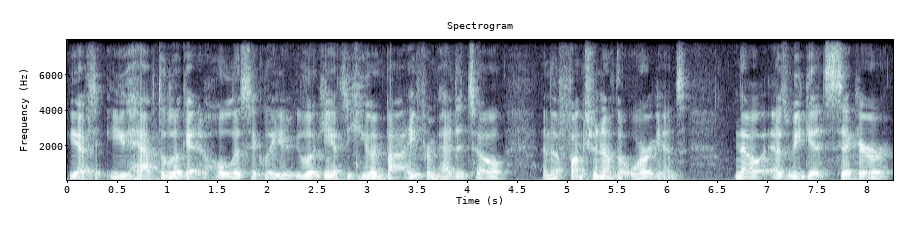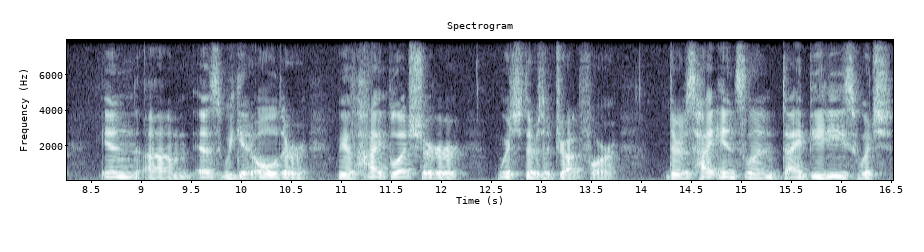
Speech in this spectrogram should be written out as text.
you have to, you have to look at it holistically. You're looking at the human body from head to toe and the function of the organs. Now, as we get sicker, in um, as we get older, we have high blood sugar, which there's a drug for. There's high insulin, diabetes, which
